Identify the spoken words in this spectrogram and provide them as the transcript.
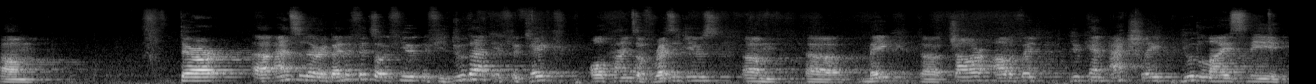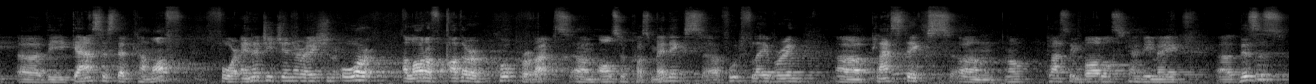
Um, there are uh, ancillary benefits. So if you if you do that, if you take all kinds of residues, um, uh, make uh, char out of it, you can actually utilize the uh, the gases that come off for energy generation or a lot of other co-products, um, also cosmetics, uh, food flavoring, uh, plastics, um, plastic bottles can be made. this is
